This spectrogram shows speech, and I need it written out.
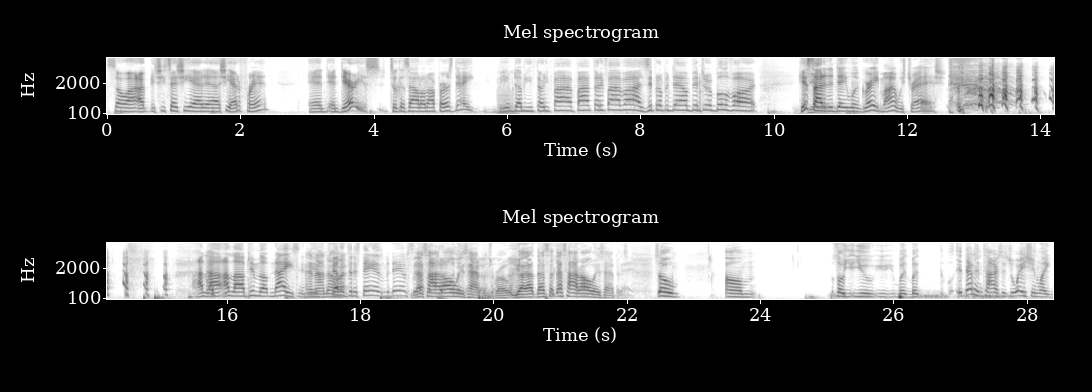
so I, I- she said she had a, she had a friend, and and Darius took us out on our first date. Mm. BMW 35, 535i, zipping up and down Ventura Boulevard. His side of the date went great. Mine was trash. I, I lobbed him up nice and, And then fell into the stands. My damn self. That's how it always happens, bro. Yeah, that, that's that's how it always happens. So, um, so you you, you but but that entire situation, like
